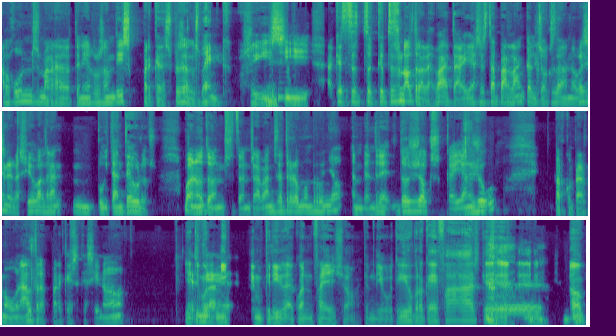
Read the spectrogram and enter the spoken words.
alguns m'agrada tenir-los en disc perquè després els venc. O sigui, si... Aquest, aquest és un altre debat. Ara ja s'està parlant que els jocs de la nova generació valdran 80 euros. bueno, doncs, doncs abans de treure'm un ronyo em vendré dos jocs que ja no jugo per comprar-me un altre, perquè és que si no... Jo tinc que... un amic que em crida quan fa això, que em diu, tio, però què fas? Que... no?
